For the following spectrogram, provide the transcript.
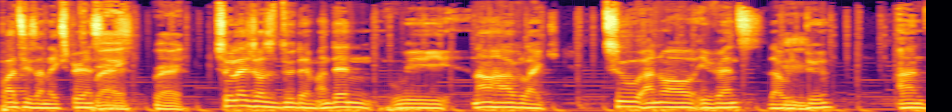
parties and experiences. Right. Right. So let's just do them. And then we now have like two annual events that we do. And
